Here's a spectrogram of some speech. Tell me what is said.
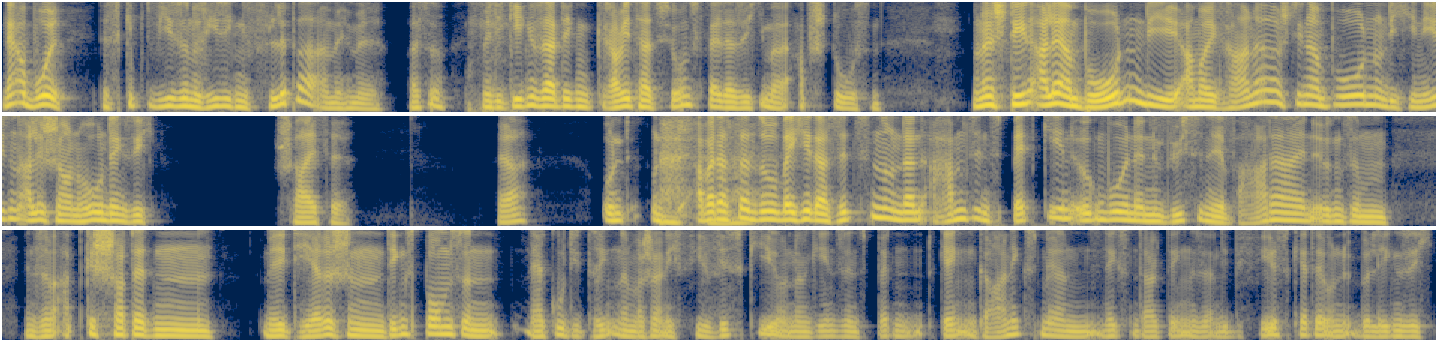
Na, obwohl, es gibt wie so einen riesigen Flipper am Himmel. Weißt du? Wenn die gegenseitigen Gravitationsfelder sich immer abstoßen. Und dann stehen alle am Boden, die Amerikaner stehen am Boden und die Chinesen alle schauen hoch und denken sich, Scheiße. Ja. Und, und, aber dass dann so welche da sitzen und dann abends ins Bett gehen, irgendwo in der Wüste Nevada, in irgendeinem in so einem abgeschotteten militärischen Dingsbums und na gut, die trinken dann wahrscheinlich viel Whisky und dann gehen sie ins Bett und denken gar nichts mehr. Am nächsten Tag denken sie an die Befehlskette und überlegen sich,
